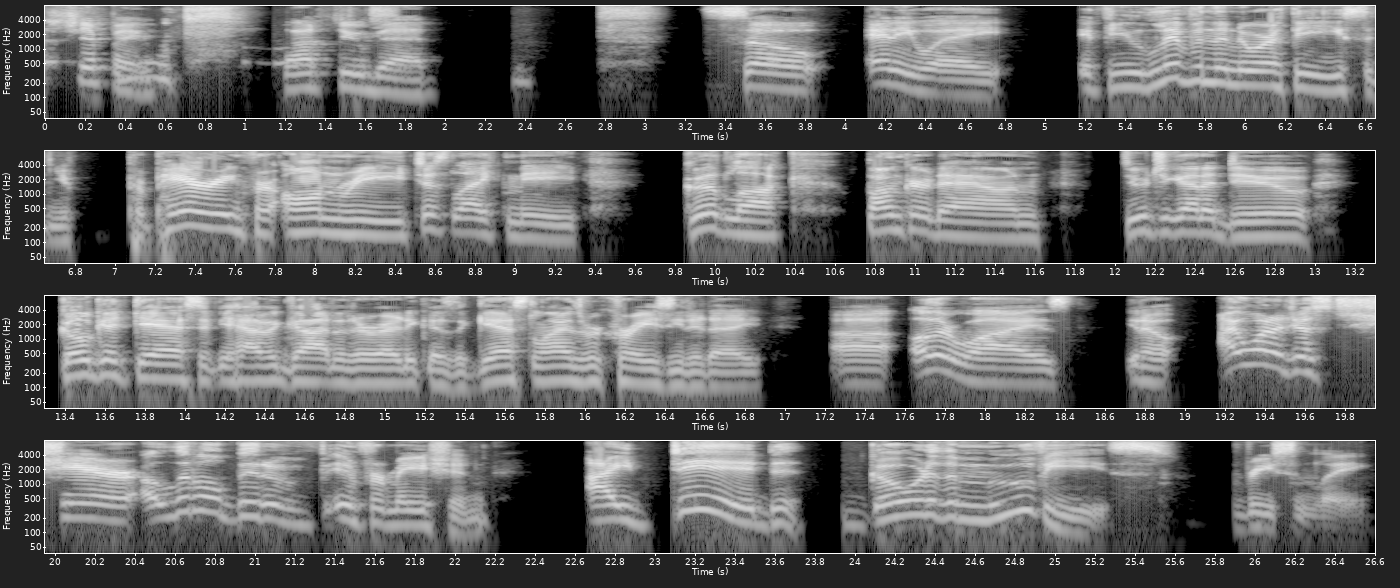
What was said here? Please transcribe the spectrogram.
shipping. Not too bad. So, anyway, if you live in the Northeast and you're preparing for Henri, just like me, good luck. Bunker down. Do what you got to do. Go get gas if you haven't gotten it already because the gas lines were crazy today. Uh, otherwise, you know, I want to just share a little bit of information. I did go to the movies recently.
